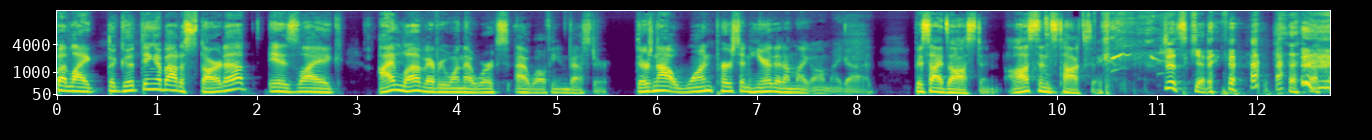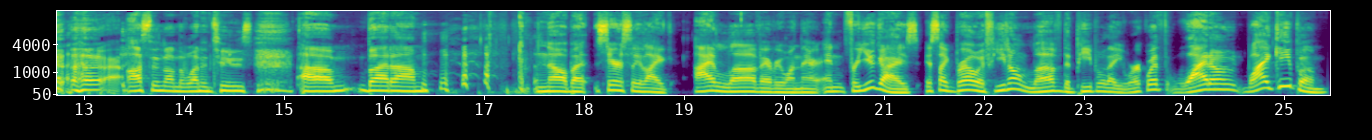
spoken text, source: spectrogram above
But like the good thing about a startup is like I love everyone that works at Wealthy Investor. There's not one person here that I'm like, oh my God. Besides Austin. Austin's toxic. Just kidding. Uh, Austin on the one and twos. Um, but um no, but seriously, like I love everyone there. And for you guys, it's like, bro, if you don't love the people that you work with, why don't why keep them?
